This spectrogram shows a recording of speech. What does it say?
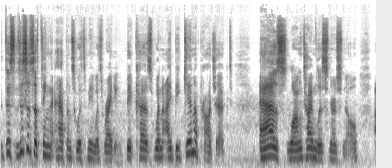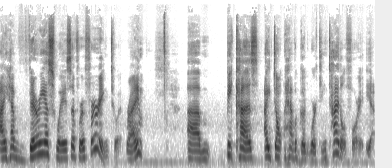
this this is a thing that happens with me with writing because when I begin a project, as longtime listeners know, I have various ways of referring to it, right? Um, because I don't have a good working title for it yet.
